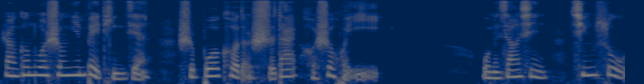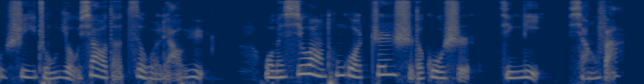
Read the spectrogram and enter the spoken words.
让更多声音被听见是播客的时代和社会意义。我们相信倾诉是一种有效的自我疗愈。我们希望通过真实的故事、经历、想法，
